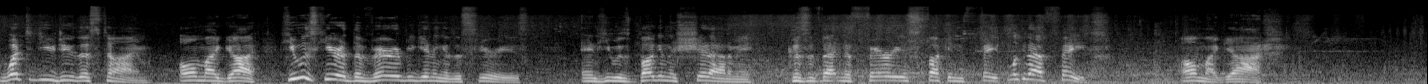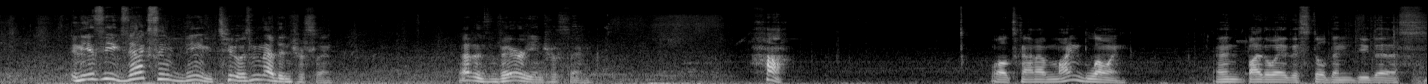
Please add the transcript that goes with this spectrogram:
what did you do this time? Oh my god. He was here at the very beginning of the series, and he was bugging the shit out of me because of that nefarious fucking face. Look at that face. Oh my gosh. And he has the exact same name too, isn't that interesting? That is very interesting. Huh. Well, it's kind of mind-blowing. And by the way, they still didn't do this.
